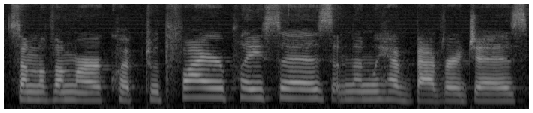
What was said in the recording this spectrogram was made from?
Some of them are equipped with fireplaces, and then we have beverages.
